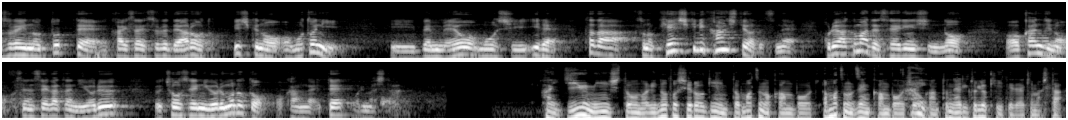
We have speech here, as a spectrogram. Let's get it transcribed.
それにのっとって開催するであろうと意識のもとに弁明を申し入れただその形式に関してはですねこれはあくまで政倫審の幹事の先生方による調整によるものと考えておりました。はい、自由民主党の井野俊郎議員と松野官房あ松野前官房長官とのやり取りを聞いていただきました。はい、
